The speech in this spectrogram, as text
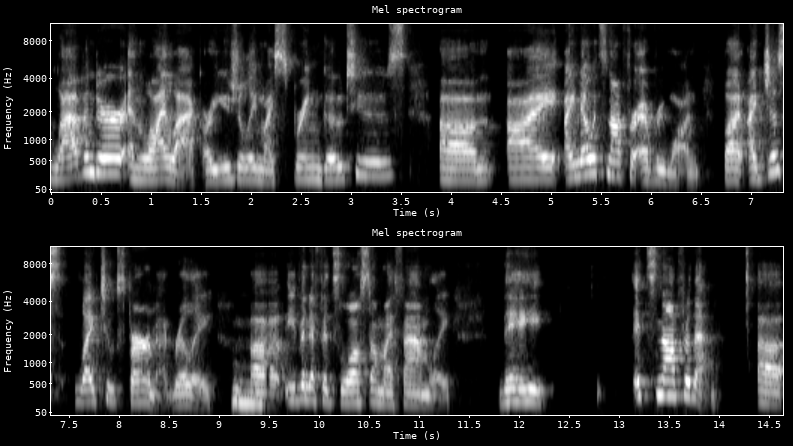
lavender and lilac are usually my spring go-tos. Um, I I know it's not for everyone, but I just like to experiment. Really, mm-hmm. uh, even if it's lost on my family, they it's not for them. Uh,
